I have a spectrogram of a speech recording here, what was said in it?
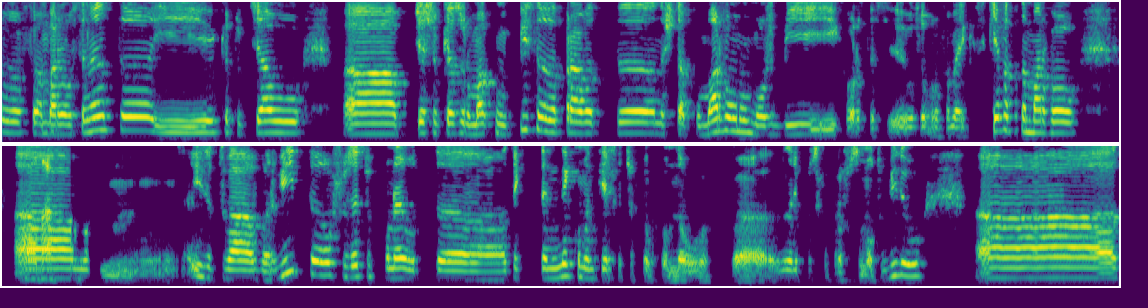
в Marvel вселената и като цяло, а, честно казвам, малко ми писна да правят а, неща по Марвел, но може би хората си, особено в Америка, скеват на Марвел. А, и за това върви. Общо взето поне от... А, те, те не коментираха чак толкова много в... А, нали, пуснаха просто самото видео. А,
